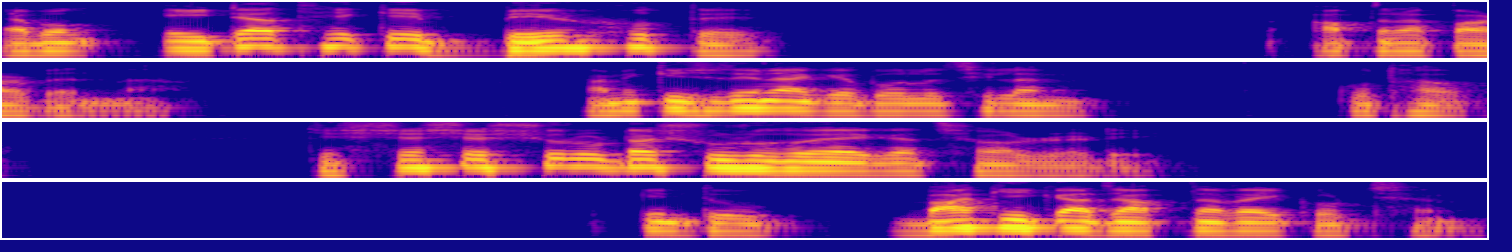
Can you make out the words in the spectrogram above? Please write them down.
এবং এইটা থেকে বের হতে আপনারা পারবেন না। আমি কিছুদিন আগে বলেছিলাম কোথাও যে শেষের শুরুটা শুরু হয়ে গেছে অলরেডি কিন্তু বাকি কাজ আপনারাই করছেন।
